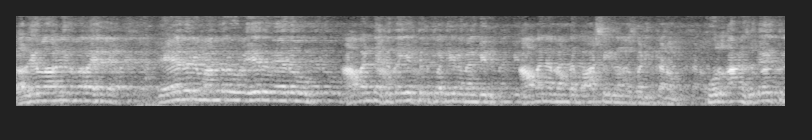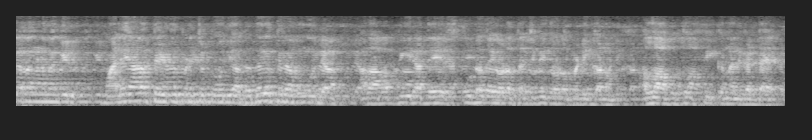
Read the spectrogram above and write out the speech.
പറയല്ലേ? ഏതൊരു മന്ത്രവും ഏത് വേദവും അവന്റെ ഹൃദയത്തിൽ പഠിക്കണമെങ്കിൽ അവൻ അവന്റെ ഭാഷയിൽ നിന്ന് പഠിക്കണം. ഖുർആൻ ഹൃദയത്തിൽ ഇറങ്ങണമെങ്കിൽ മലയാളത്തെ എഴുതി പഠിച്ചിട്ട് ഓതി ഹൃദയത്തിൽ ഇറങ്ങൂല. അത് അറബിയിൽ അതേ സ്ഫുടതയോടെ തജ്വീദോടെ പഠിക്കണം. അള്ളാഹു തോഫീക്ക് നൽകട്ടെ.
